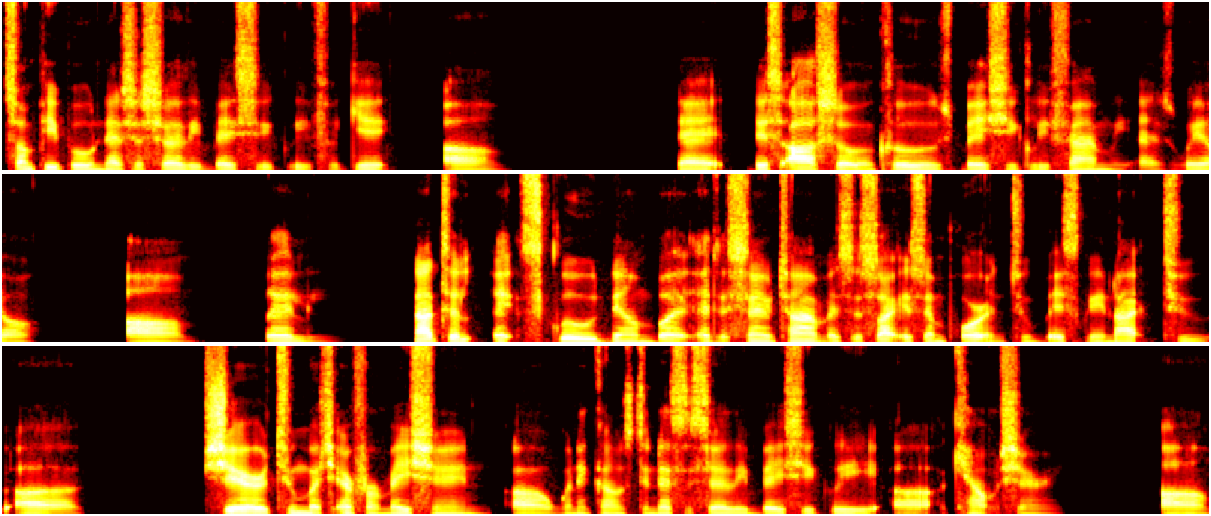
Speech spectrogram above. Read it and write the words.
some people necessarily basically forget um that this also includes basically family as well. Um literally not to exclude them, but at the same time it's just like it's important to basically not to uh share too much information uh when it comes to necessarily basically uh account sharing. Um,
